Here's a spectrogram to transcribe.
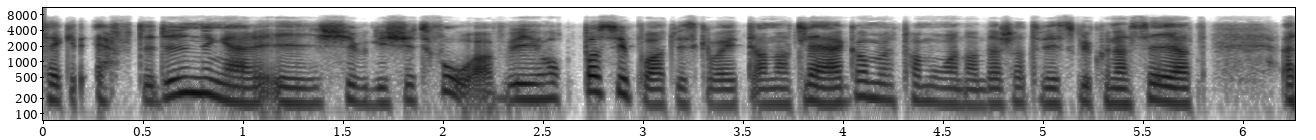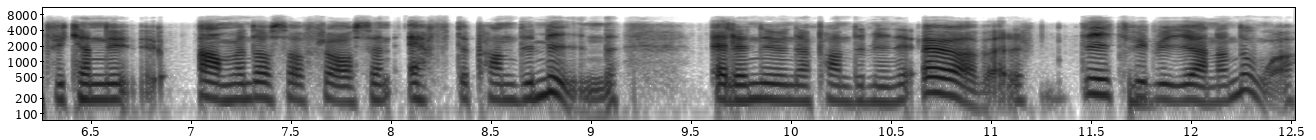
säkert efterdyningar i 2022. Vi hoppas ju på att vi ska vara i ett annat läge om ett par månader så att vi skulle kunna säga att, att vi kan använda oss av frasen efter pandemin eller nu när pandemin är över. Dit vill vi gärna nå.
